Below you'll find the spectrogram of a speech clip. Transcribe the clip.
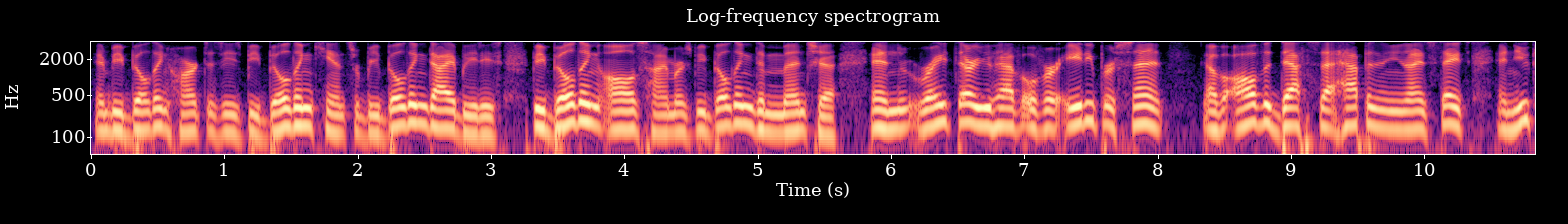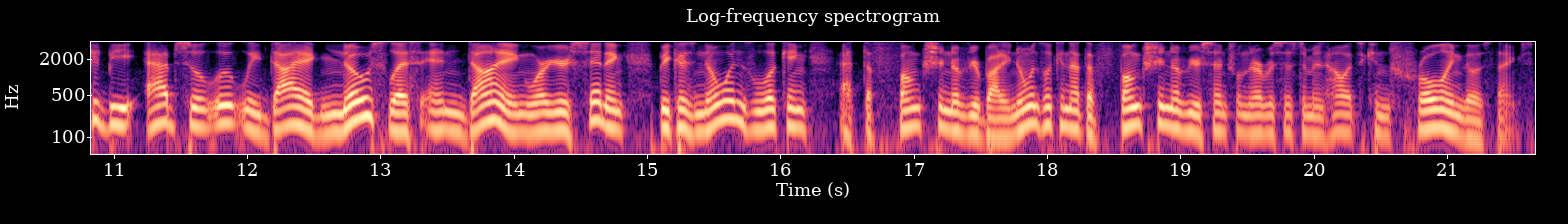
and be building heart disease, be building cancer, be building diabetes, be building Alzheimer's, be building dementia. And right there, you have over 80% of all the deaths that happen in the United States. And you could be absolutely diagnoseless and dying where you're sitting because no one's looking at the function of your body. No one's looking at the function of your central nervous system and how it's controlling those things.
